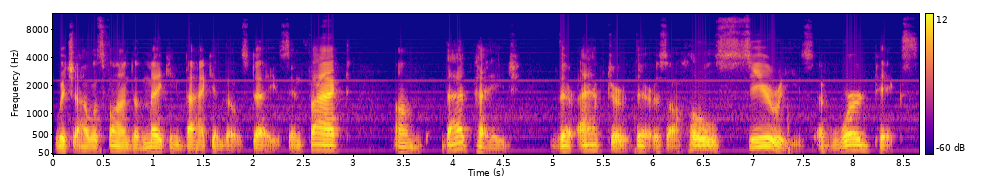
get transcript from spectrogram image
which I was fond of making back in those days. In fact, on that page, thereafter, there is a whole series of word pics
